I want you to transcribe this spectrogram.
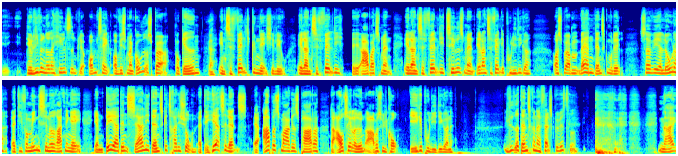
Det er jo alligevel noget, der hele tiden bliver omtalt, og hvis man går ud og spørger på gaden, Ja. en tilfældig gymnasieelev, eller en tilfældig øh, arbejdsmand, eller en tilfældig tillidsmand, eller en tilfældig politiker, og spørger dem, hvad er den danske model, så vil jeg love dig, at de formentlig ser noget retning af, jamen det er den særlige danske tradition, at det her til lands er arbejdsmarkedets parter, der aftaler løn og arbejdsvilkår, ikke politikerne. Lider danskerne af falsk bevidsthed? Nej,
